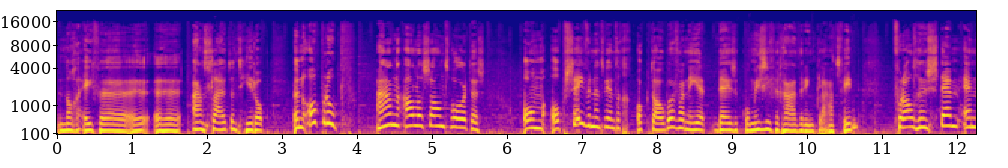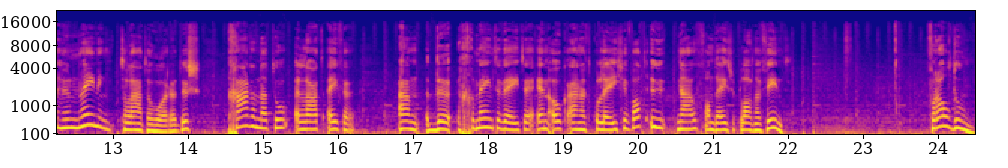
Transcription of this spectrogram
nog even eh, eh, aansluitend hierop. Een oproep aan alle Zandvoorters om op 27 oktober, wanneer deze commissievergadering plaatsvindt... vooral hun stem en hun mening te laten horen. Dus ga er naartoe en laat even aan de gemeente weten... en ook aan het college wat u nou van deze plannen vindt. Vooral doen.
